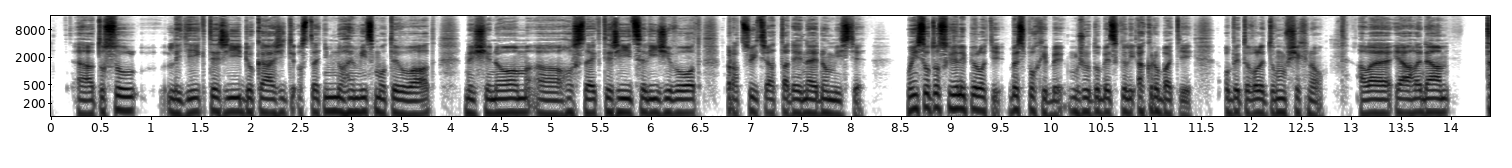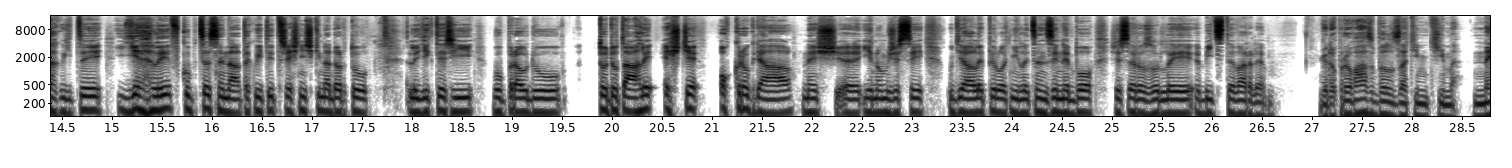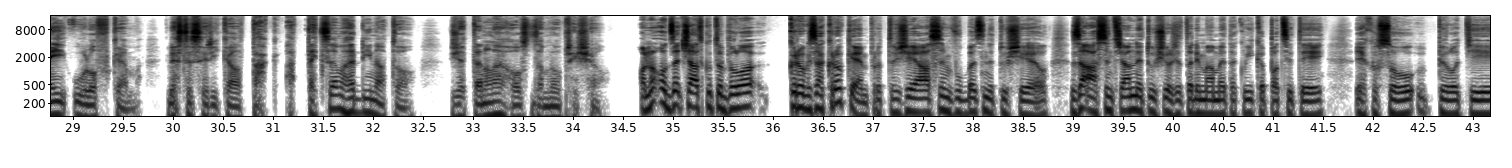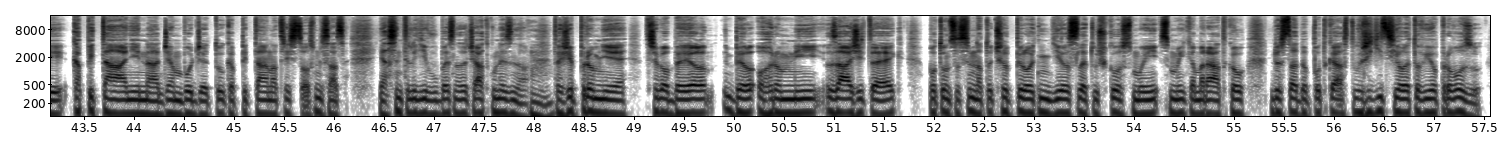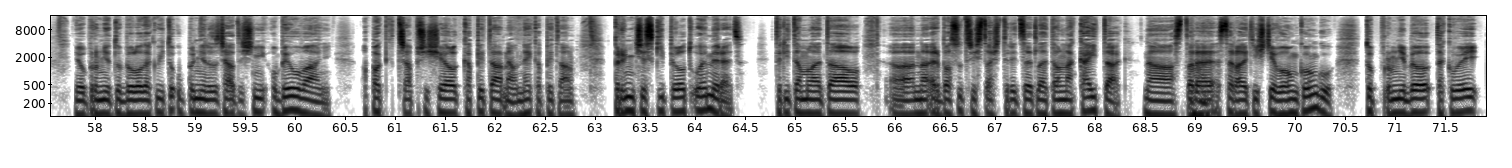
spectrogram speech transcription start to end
to jsou lidi, kteří dokáží ty ostatní mnohem víc motivovat, než jenom hosté, kteří celý život pracují třeba tady na jednom místě. Oni jsou to skvělí piloti, bez pochyby, můžou to být skvělí akrobati, obětovali tomu všechno, ale já hledám takový ty jehly v kupce sena, takový ty třešničky na dortu, lidi, kteří opravdu to dotáhli ještě o krok dál, než eh, jenom, že si udělali pilotní licenzi nebo že se rozhodli být stevardem. Kdo pro vás byl zatím tím nejúlovkem, kde jste si říkal, tak a teď jsem hrdý na to, že tenhle host za mnou přišel? Ono od začátku to bylo krok za krokem, protože já jsem vůbec netušil, za A jsem třeba netušil, že tady máme takové kapacity, jako jsou piloti, kapitáni na Jumbo Jetu, kapitán na 380. Já jsem ty lidi vůbec na začátku neznal. Hmm. Takže pro mě třeba byl, byl ohromný zážitek, po tom, co jsem natočil pilotní díl s letuškou, s mojí, s mojí kamarádkou, dostat do podcastu řídícího letového provozu. Jo, pro mě to bylo takový to úplně na začáteční objevování. A pak třeba přišel kapitán, ne, ne kapitán, první český pilot u Emirates který tam létal eh, na Airbusu 340, létal na Kajtak, na staré, hmm. staré letiště v Hongkongu. To pro mě byl takový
